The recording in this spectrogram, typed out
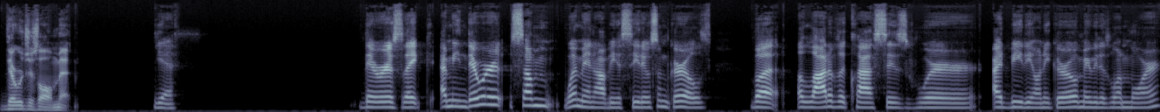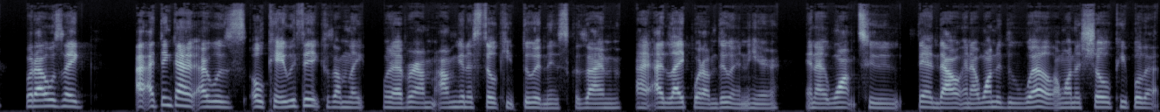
they were just all men. Yes. There was like, I mean, there were some women, obviously, there were some girls, but a lot of the classes were, I'd be the only girl. Maybe there's one more. But I was like, I, I think I, I was okay with it because I'm like, whatever, I'm, I'm to still keep doing this because I'm, I, I like what I'm doing here and I want to stand out and I want to do well. I want to show people that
